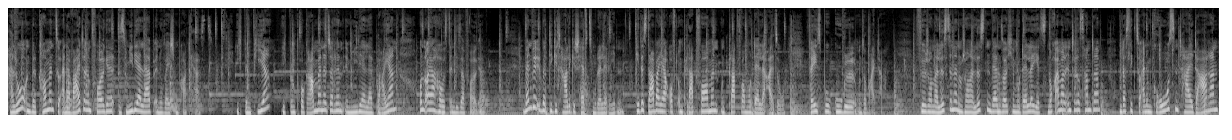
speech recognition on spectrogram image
Hallo und willkommen zu einer weiteren Folge des Media Lab Innovation Podcasts. Ich bin Pia, ich bin Programmmanagerin im Media Lab Bayern und euer Host in dieser Folge. Wenn wir über digitale Geschäftsmodelle reden, geht es dabei ja oft um Plattformen und Plattformmodelle, also Facebook, Google und so weiter. Für Journalistinnen und Journalisten werden solche Modelle jetzt noch einmal interessanter und das liegt zu einem großen Teil daran,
